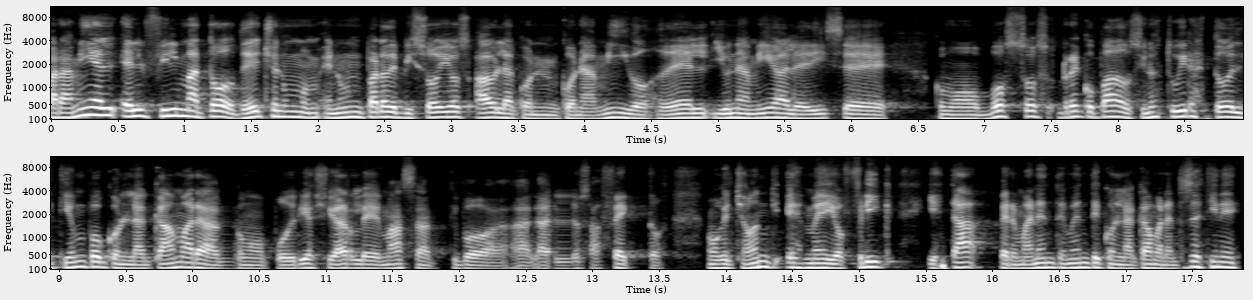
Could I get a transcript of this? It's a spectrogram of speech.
Para mí él, él filma todo. De hecho, en un, en un par de episodios habla con, con amigos de él y una amiga le dice como, vos sos recopado, si no estuvieras todo el tiempo con la cámara, como podría llegarle más a, tipo, a, a- a los afectos. Como que el chabón es medio freak y está permanentemente con la cámara. Entonces tiene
